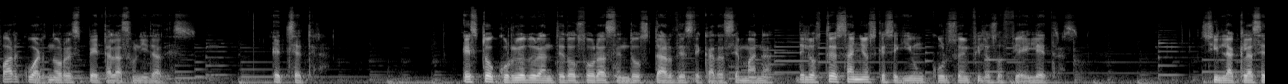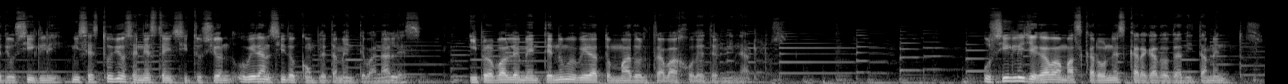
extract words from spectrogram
Farquhar no respeta las unidades, etc. Esto ocurrió durante dos horas en dos tardes de cada semana de los tres años que seguí un curso en filosofía y letras. Sin la clase de Usigli, mis estudios en esta institución hubieran sido completamente banales y probablemente no me hubiera tomado el trabajo de terminarlos. Usigli llegaba a mascarones cargado de aditamentos.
